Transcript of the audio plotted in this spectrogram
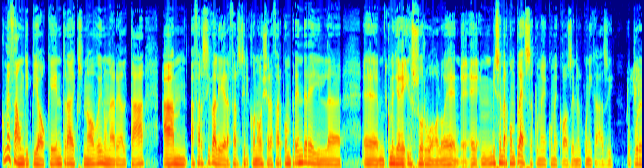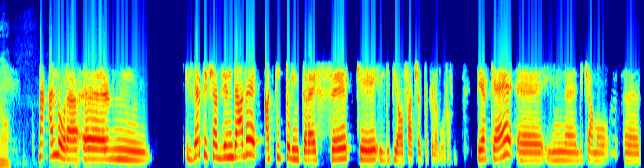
Come fa un DPO che entra ex novo in una realtà a, a farsi valere, a farsi riconoscere, a far comprendere il, eh, dire, il suo ruolo. È, è, mi sembra complessa come, come, cosa in alcuni casi, oppure no? Ma allora, ehm, il vertice aziendale ha tutto l'interesse che il DPO faccia il proprio lavoro, perché eh, in, diciamo, eh,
